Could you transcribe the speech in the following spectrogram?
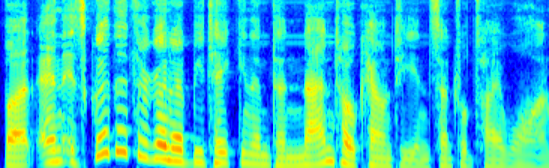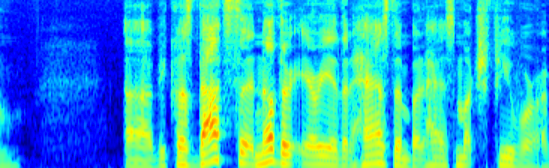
But and it's good that they're going to be taking them to Nantou County in central Taiwan, uh, because that's another area that has them, but has much fewer,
